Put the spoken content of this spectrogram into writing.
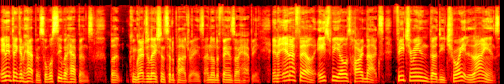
Anything can happen, so we'll see what happens. But congratulations to the Padres. I know the fans are happy. In the NFL, HBO's Hard Knocks featuring the Detroit Lions.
